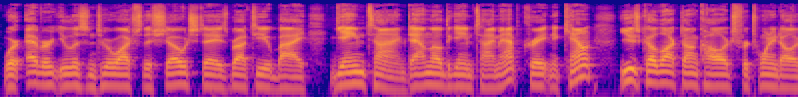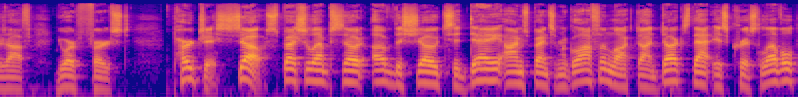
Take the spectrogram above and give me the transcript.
wherever you listen to or watch this show, which today is brought to you by Game Time. Download the Game Time app, create an account, use code Locked On College for $20 off your first purchase. So, special episode of the show today. I'm Spencer McLaughlin, Locked On Ducks. That is Chris Level,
